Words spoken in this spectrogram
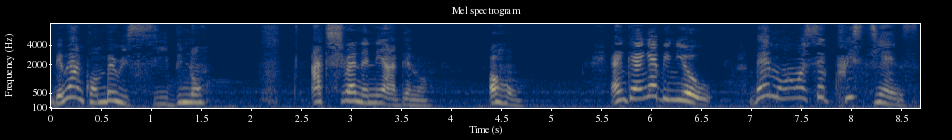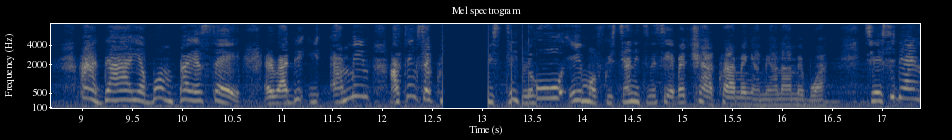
the way nkɔm bɛ receive no akyerɛ ne ne ade no ɔho nkɛnyɛ bi ni o bɛrima wɔn sɛ christians a daa yɛbɔ mpaeɛ sɛ awurade i mean i think sɛ. Christian, the whole aim of Christianity is a better crime and yammy and ameboa. Say, see, then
